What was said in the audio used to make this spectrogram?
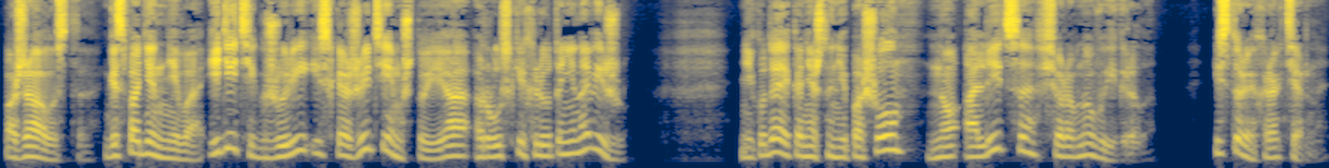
Пожалуйста, господин Нева, идите к жюри и скажите им, что я русских люто ненавижу». Никуда я, конечно, не пошел, но Алиса все равно выиграла. История характерная.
